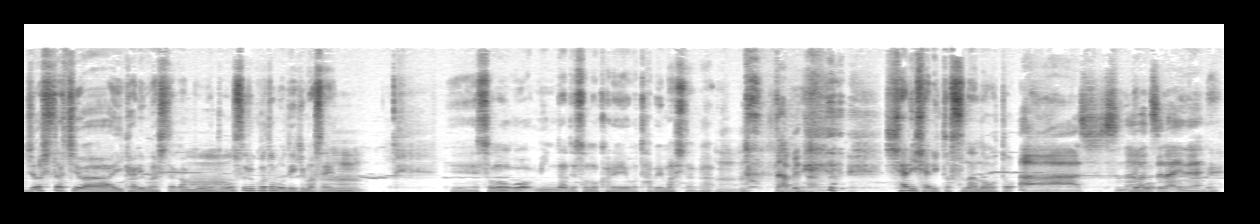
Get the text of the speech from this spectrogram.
女子たちは怒りましたがもうどうすることもできません、うん。えーその後みんなでそのカレーを食べましたが、うん 食べたんだ。シャリシャリと砂の音あー、砂は辛いね。ね、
